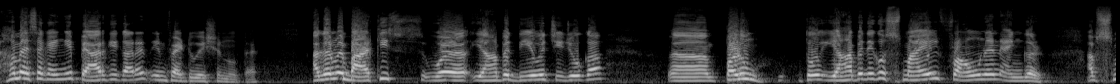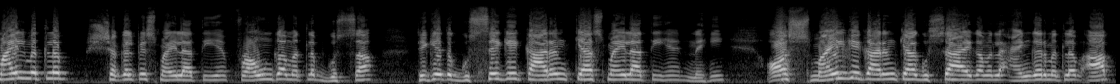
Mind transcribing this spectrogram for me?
हम ऐसा कहेंगे, प्यार के कारण इन्फेटुएशन होता है। अगर मैं बाकी यहाँ पे दिए हुए चीज़ों का पढ़ूँ तो यहाँ पे देखो स्माइल फ्राउन एंड एंगर अब स्माइल मतलब शक्ल पे स्माइल आती है फ्राउन का मतलब गुस्सा ठीक है तो गुस्से के कारण क्या स्माइल आती है? नहीं। और स्माइल के कारण क्या गुस्सा आएगा? मतलब एंगर मतलब आप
